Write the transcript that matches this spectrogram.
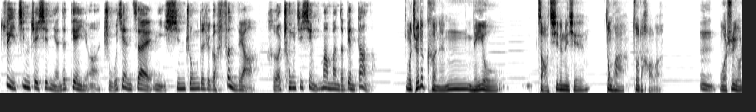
最近这些年的电影啊，逐渐在你心中的这个分量和冲击性慢慢的变淡了？我觉得可能没有早期的那些动画做的好了。嗯，我是有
